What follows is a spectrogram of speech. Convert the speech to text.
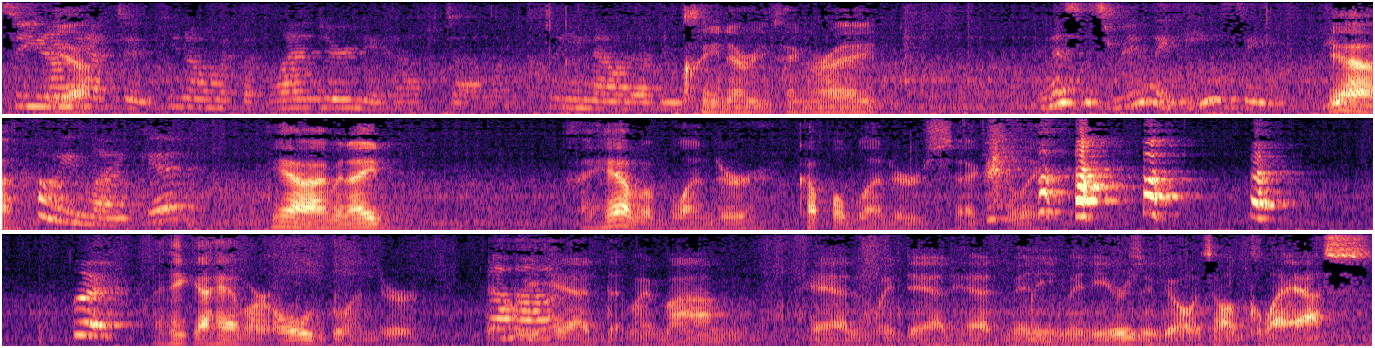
So you don't Yeah. have to, you know, with the blender, you have to like, clean out everything. clean everything right. And this is really easy. Yeah, How we like it. yeah. I mean, I I have a blender, a couple blenders actually. I think I have our old blender that Uh-huh. we had, that my mom had and my dad had many many years ago. It's all glass.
